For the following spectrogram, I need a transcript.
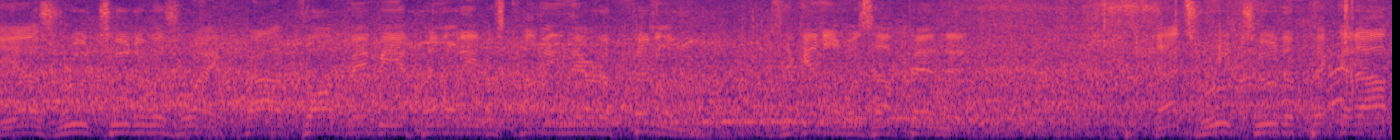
He has Ruutu to his right. Crowd thought maybe a penalty was coming there to Finland. Zaginla was upended. That's Ruutu to pick it up.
